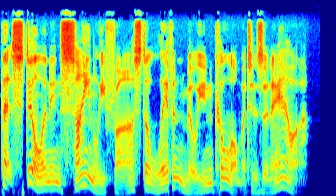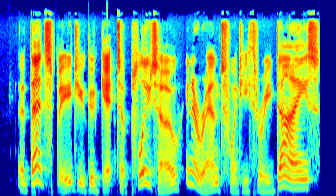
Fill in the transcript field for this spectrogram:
that's still an insanely fast 11 million kilometres an hour. At that speed, you could get to Pluto in around 23 days,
